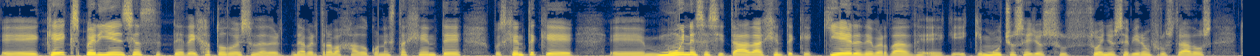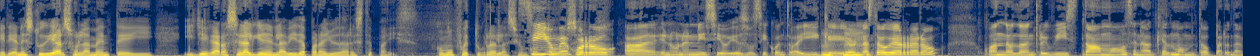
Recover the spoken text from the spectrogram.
eh, ¿Qué experiencias te deja todo eso de haber, de haber trabajado con esta gente? Pues gente que eh, muy necesitada, gente que quiere de verdad eh, y que muchos ellos sus sueños se vieron frustrados, querían estudiar solamente y, y llegar a ser alguien en la vida para ayudar a este país. ¿Cómo fue tu relación sí, yo me acuerdo uh, en un inicio, y eso sí cuento ahí, que Ernesto Guerrero, cuando lo entrevistamos en aquel momento para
